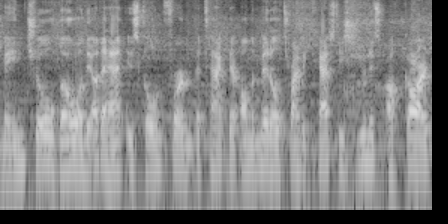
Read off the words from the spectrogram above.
Minchel, though, on the other hand, is going for an attack there on the middle, trying to catch these units off guard.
